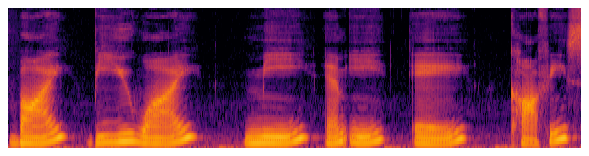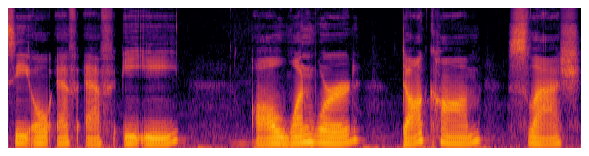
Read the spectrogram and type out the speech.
buy, B-U-Y, me, M-E, A, coffee, C-O-F-F-E-E, all one word, dot com slash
